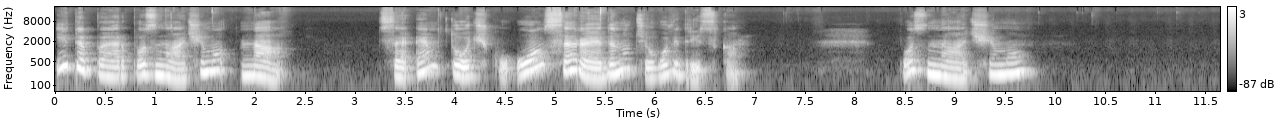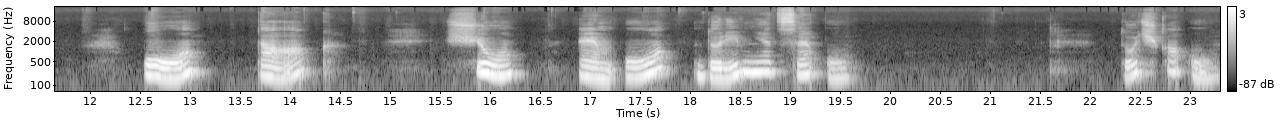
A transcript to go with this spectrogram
І тепер позначимо на СМ точку О середину цього відрізка. Позначимо О так, що МО дорівнює СО. Точка О.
